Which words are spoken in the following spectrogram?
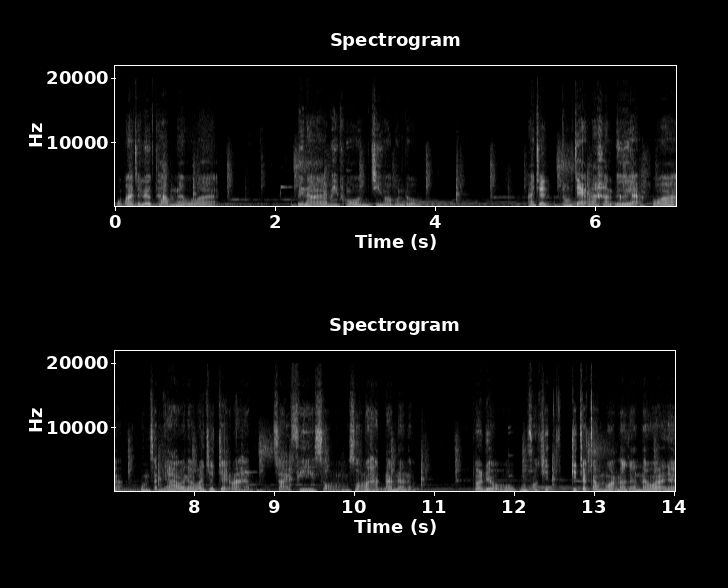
ผมอาจจะเลิกทำนะเพราะว่า เวลาไม่พอจริงว่ะคนดู อาจจะต้องแจกรหัสเลยอะ่ะเพราะว่าผมสัญญาไว้แล้วว่าจะแจกรหัสสายฟรีสองสองรหัสนั้นนะเนาะก็เดี๋ยวผมขอคิดกิจกรรมก่อนแล้วกันนะว่าจะ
